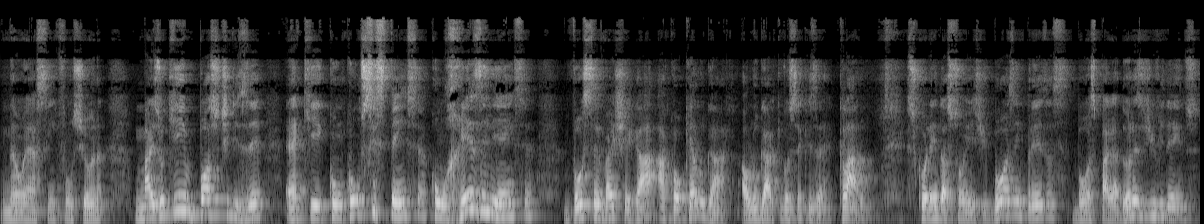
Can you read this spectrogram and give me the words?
Não é assim que funciona. Mas o que posso te dizer é que com consistência, com resiliência, você vai chegar a qualquer lugar, ao lugar que você quiser. Claro, escolhendo ações de boas empresas, boas pagadoras de dividendos,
